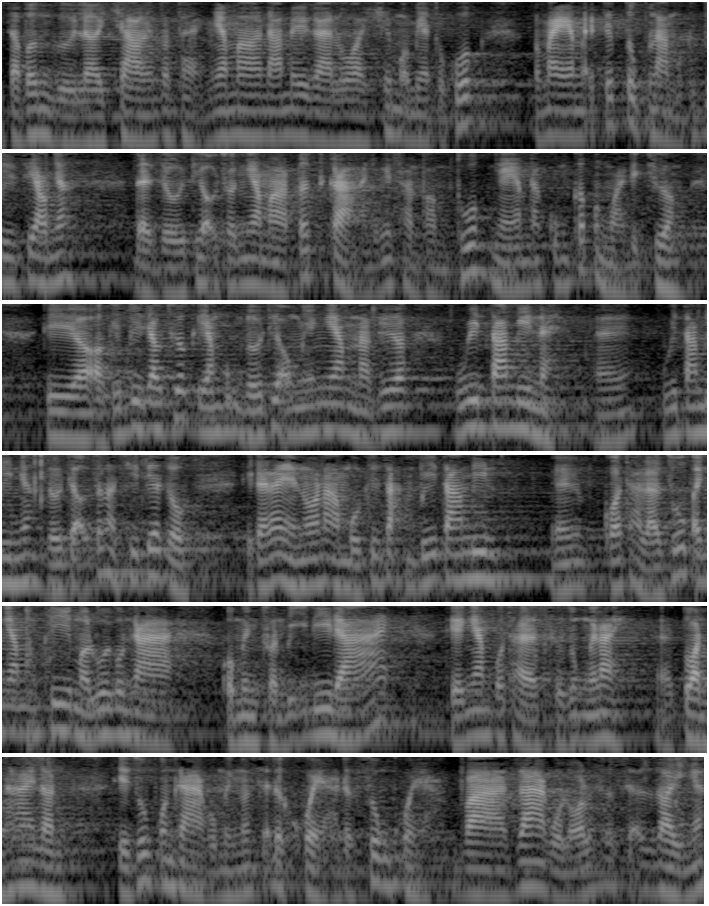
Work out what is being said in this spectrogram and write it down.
Dạ vâng, gửi lời chào đến toàn thể anh em à, đam mê gà loài trên mọi miền Tổ quốc. Hôm nay em lại tiếp tục làm một cái video nhé để giới thiệu cho anh em à, tất cả những cái sản phẩm thuốc nhà em đang cung cấp ở ngoài thị trường. Thì à, ở cái video trước thì em cũng giới thiệu với anh em là cái vitamin này, đấy, vitamin nhé, giới thiệu rất là chi tiết rồi. Thì cái này nó là một cái dạng vitamin đấy, có thể là giúp anh em khi mà nuôi con gà của mình chuẩn bị đi đá ấy, thì anh em có thể sử dụng cái này đấy, tuần hai lần thì giúp con gà của mình nó sẽ được khỏe, được sung khỏe và da của nó sẽ, sẽ dày nhé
